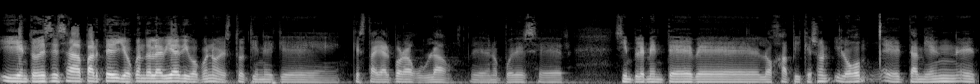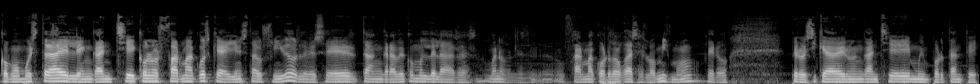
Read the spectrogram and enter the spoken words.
y entonces esa parte yo cuando la veía digo, bueno, esto tiene que, que estallar por algún lado. Eh, no puede ser simplemente ver lo happy que son. Y luego eh, también eh, cómo muestra el enganche con los fármacos que hay en Estados Unidos. Debe ser tan grave como el de las... Bueno, fármacos, drogas es lo mismo. Pero, pero sí que va a haber un enganche muy importante.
